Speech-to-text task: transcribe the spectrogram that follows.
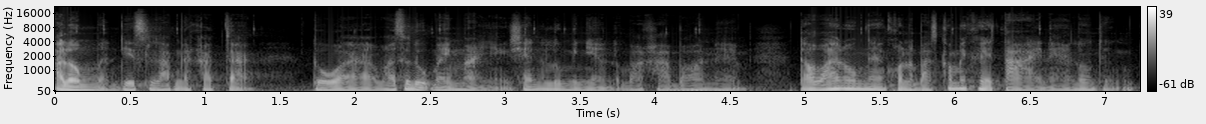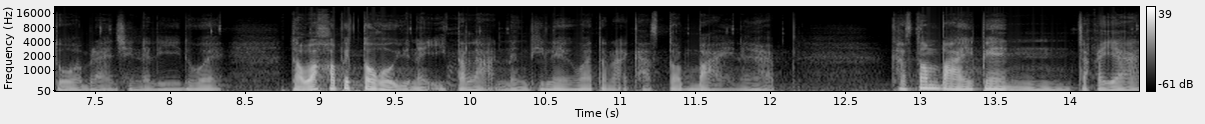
อารมณ์เหมือนดิสลอฟนะครับจากตัววัสดุใหม่ๆ อย่างเช่นอลูมิเนียมหรือว่าคาร์บอนนะครับแต่ว่าโรงงานโคลัมบัสก็ไม่เคยตายนะฮะรวมถึงตัวแบรนด์เชนเนอรี่ด้วย แต่ว่าเขาไปโตอยู่ในอีกตลาดหนึ่งที่เรียกว่าตลาดคัสตอมไบนะครับคัสตอมไบเป็นจักรยาน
